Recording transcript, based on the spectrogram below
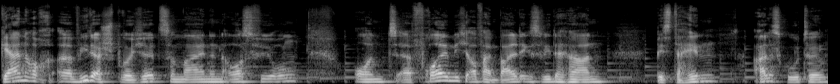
gerne auch äh, Widersprüche zu meinen Ausführungen und äh, freue mich auf ein baldiges Wiederhören. Bis dahin, alles Gute,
